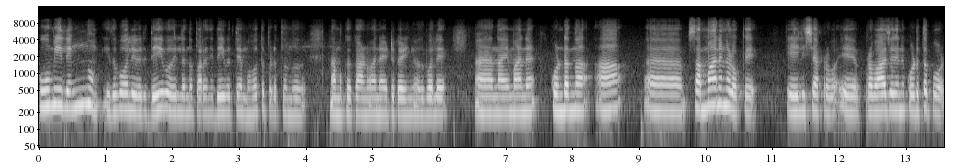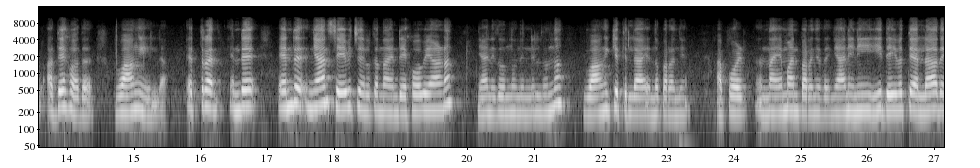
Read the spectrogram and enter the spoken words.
ഭൂമിയിലെങ്ങും ഇതുപോലെ ഒരു ദൈവം ഇല്ലെന്ന് പറഞ്ഞ് ദൈവത്തെ മഹത്വപ്പെടുത്തുന്നത് നമുക്ക് കാണുവാനായിട്ട് കഴിഞ്ഞു. അതുപോലെ ആ, നയമാന് കൊണ്ടുവന്ന ആ ആ, സമ്മാനങ്ങളൊക്കെ ഏലിശ പ്രവ പ്രവാചകന് കൊടുത്തപ്പോൾ അദ്ദേഹം അത് വാങ്ങിയില്ല. എത്ര എന്റെ എന്റെ ഞാൻ സേവിച്ചു നിൽക്കുന്ന എന്റെ ഹോവയാണ് ഞാൻ ഇതൊന്നും നിന്നിൽ നിന്ന് വാങ്ങിക്കത്തില്ല എന്ന് പറഞ്ഞ് അപ്പോൾ നയമാൻ പറഞ്ഞത് ഞാൻ ഇനി ഈ ദൈവത്തെ അല്ലാതെ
